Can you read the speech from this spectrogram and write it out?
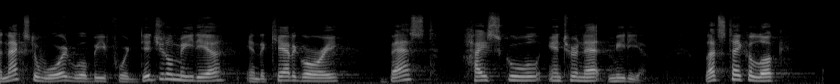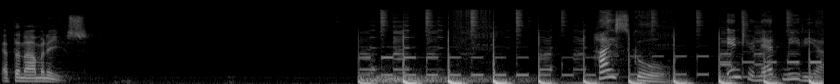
The next award will be for digital media in the category Best High School Internet Media. Let's take a look at the nominees. High School. Internet Media.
